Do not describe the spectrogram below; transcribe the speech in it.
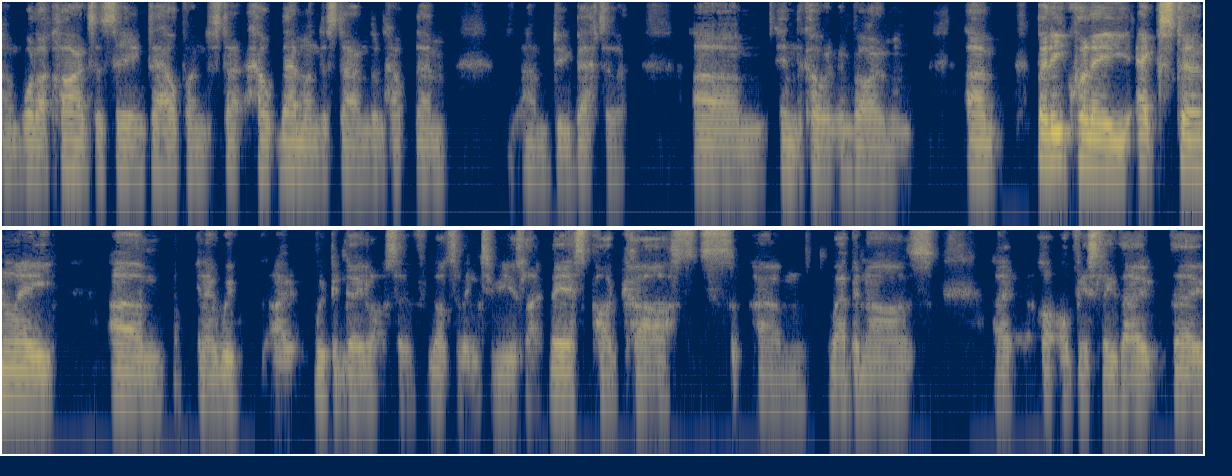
um, what our clients are seeing to help understand, help them understand, and help them um, do better um, in the current environment. Um, but equally, externally, um, you know, we've I, we've been doing lots of lots of interviews like this, podcasts, webinars. Uh, obviously, though, though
